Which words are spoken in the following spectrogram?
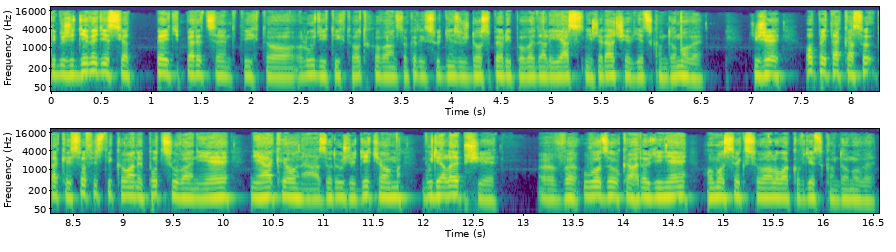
Približne 90 5% týchto ľudí, týchto odchovancov, ktorí sú dnes už dospelí, povedali jasne, že radšej v detskom domove. Čiže opäť taká, také sofistikované podsúvanie nejakého názoru, že deťom bude lepšie e, v úvodzovkách rodine homosexuálov ako v detskom domove.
